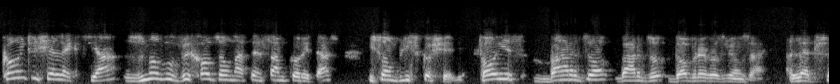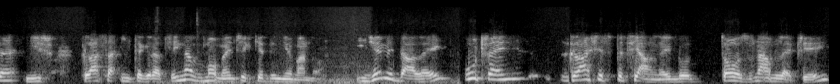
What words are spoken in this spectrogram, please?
kończy się lekcja, znowu wychodzą na ten sam korytarz i są blisko siebie. To jest bardzo, bardzo dobre rozwiązanie. Lepsze niż klasa integracyjna w momencie, kiedy nie ma norm. Idziemy dalej. Uczeń w klasie specjalnej, bo to znam lepiej,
